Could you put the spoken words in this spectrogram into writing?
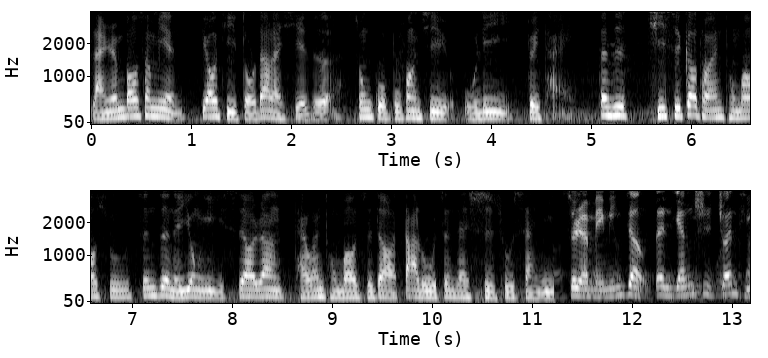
懒人包上面标题斗大的写着“中国不放弃武力对台”。但是，其实告台湾同胞书真正的用意是要让台湾同胞知道大陆正在释出善意。虽然没明讲，但央视专题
